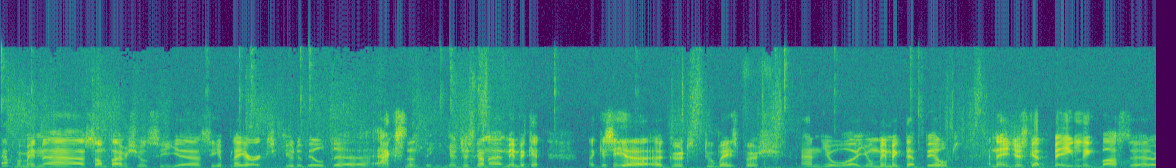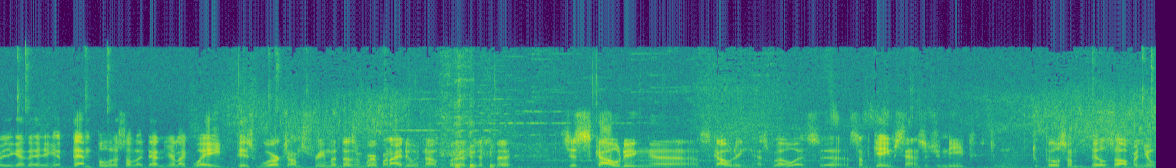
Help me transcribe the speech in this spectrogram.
Yep, I mean, uh, sometimes you'll see uh, see a player execute a build uh, accidentally. You're just gonna mimic it. Like you see a, a good two base push, and you'll uh, you'll mimic that build, and then you just get baneling busted, or you get a, you get temple or stuff like that, and you're like, wait, this works on stream, but doesn't work when I do it. No, but just uh, just scouting, uh, scouting as well as uh, some game sense that you need to to pull some builds off, and you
